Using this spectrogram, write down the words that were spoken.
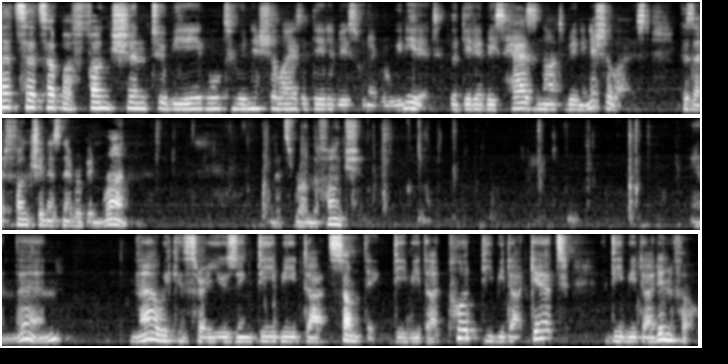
That sets up a function to be able to initialize a database whenever we need it. The database has not been initialized because that function has never been run. Let's run the function. And then, now we can start using db.something, db.put, db.get, db.info.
